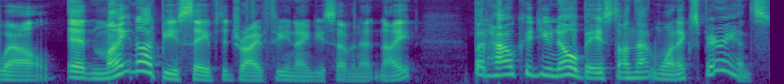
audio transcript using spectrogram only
Well, it might not be safe to drive 397 at night, but how could you know based on that one experience?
